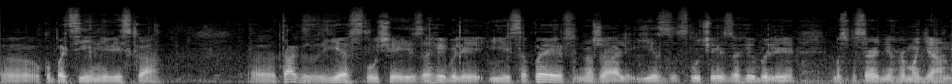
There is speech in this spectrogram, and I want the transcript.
е, окупаційні війська. Е, Так, є случаї загибелі і саперів, на жаль, є случаї загибелі безпосередньо громадян.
